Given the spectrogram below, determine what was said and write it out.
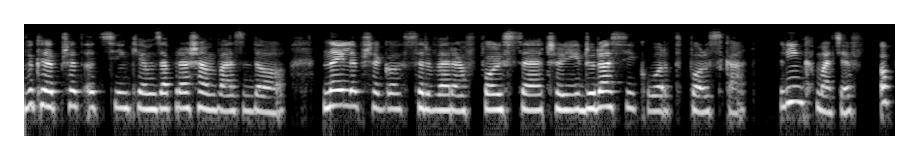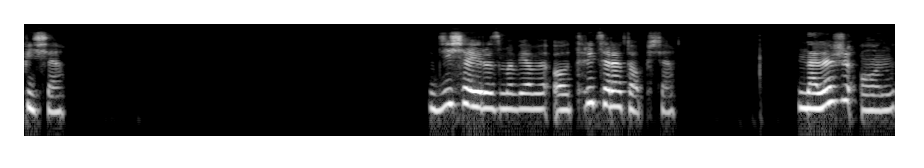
Zwykle przed odcinkiem zapraszam Was do najlepszego serwera w Polsce, czyli Jurassic World Polska. Link macie w opisie. Dzisiaj rozmawiamy o Triceratopsie. Należy on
